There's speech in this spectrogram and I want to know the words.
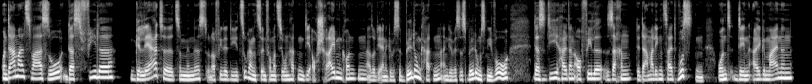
Und damals war es so, dass viele Gelehrte zumindest und auch viele, die Zugang zu Informationen hatten, die auch schreiben konnten, also die eine gewisse Bildung hatten, ein gewisses Bildungsniveau, dass die halt dann auch viele Sachen der damaligen Zeit wussten und den allgemeinen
